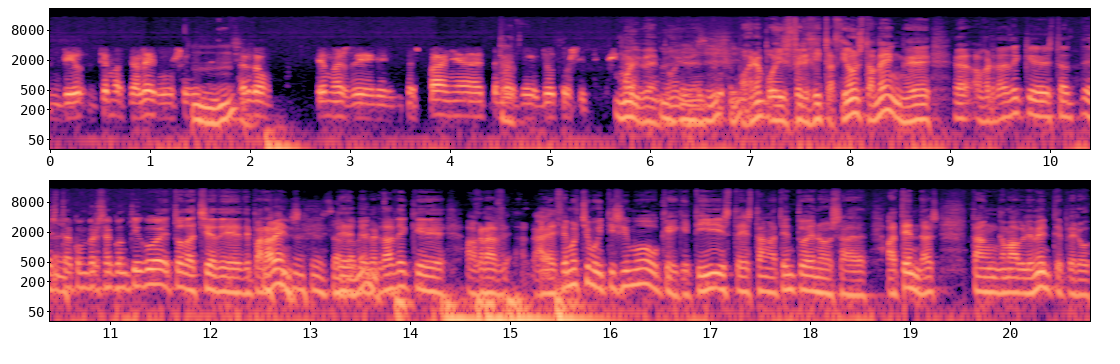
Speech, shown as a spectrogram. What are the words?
de temas galegos, mm -hmm. perdón, temas de, de España, temas de, de outros sitios. Moi ben, moi ben. Sí, sí. Bueno, pois felicitacións tamén. Eh, eh a verdade é que esta, esta eh. conversa contigo é toda chea de, de parabéns. de, de verdade que agradecemosche moitísimo o que que ti estés tan atento e nos atendas tan amablemente, pero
